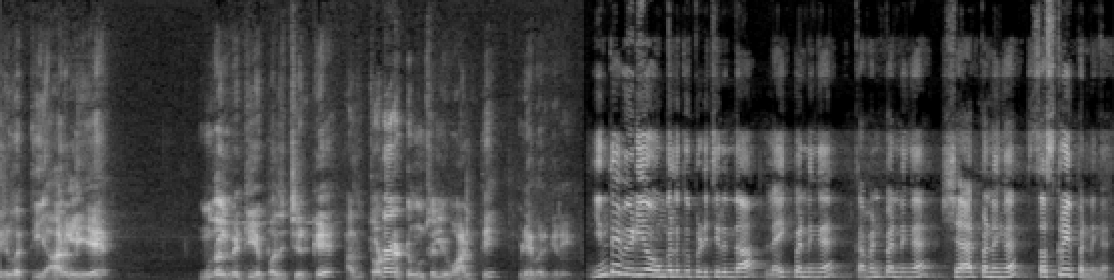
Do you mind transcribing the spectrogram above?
இருபத்தி ஆறுலேயே முதல் வெற்றியை பதிச்சிருக்கு. அது தொடரட்டும் சொல்லி வாழ்த்தி விடைபெறுகிறேன். இந்த வீடியோ உங்களுக்கு பிடிச்சிருந்தா லைக் பண்ணுங்கள் கமெண்ட் பண்ணுங்கள் ஷேர் பண்ணுங்கள் சப்ஸ்கிரைப் பண்ணுங்கள்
